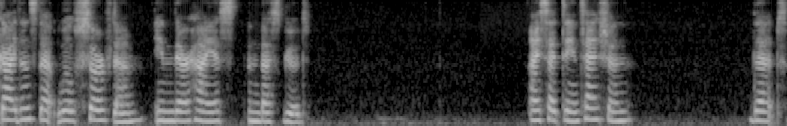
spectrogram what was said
Guidance that will serve them in their highest and best good. I set the intention that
